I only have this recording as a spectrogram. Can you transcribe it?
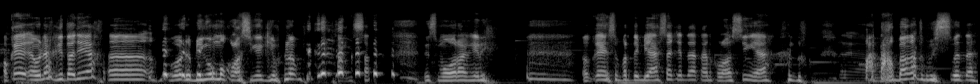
Oke, ya udah gitu aja ya. Eh gue udah bingung mau closingnya gimana. Ini semua orang ini. Oke, seperti biasa kita akan closing ya. Aduh, patah banget bis betah.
